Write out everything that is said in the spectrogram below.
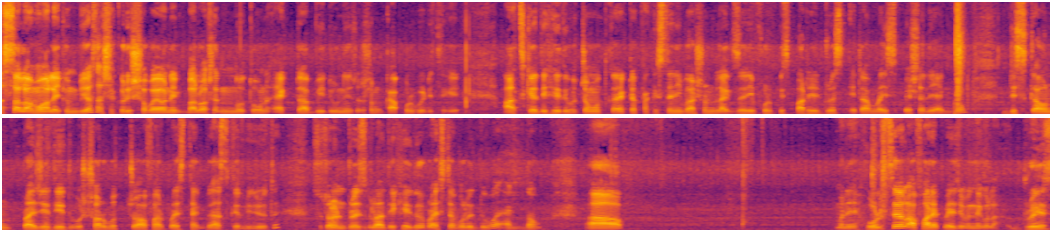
আসসালামু আলাইকুম বিয়াস আশা করি সবাই অনেক ভালো আছেন। নতুন একটা ভিডিও নিয়ে চলে আসলাম কাপড় বিডি থেকে। আজকে দেখিয়ে দেবো চমৎকার একটা Pakistani version luxury four piece পার্টির ড্রেস এটা আমরা স্পেশালি একদম ডিসকাউন্ট প্রাইজে দিয়ে দেবো। সর্বোচ্চ অফার প্রাইস থাকবে আজকের ভিডিওতে সুতরাং চলুন ড্রেসগুলো দেখিয়ে দেবো প্রাইসটা বলে দেবো। একদম মানে হোলসেল অফারে পেয়ে যাবেন এগুলো। ড্রেস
